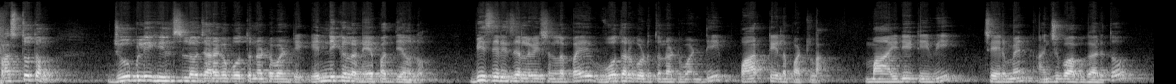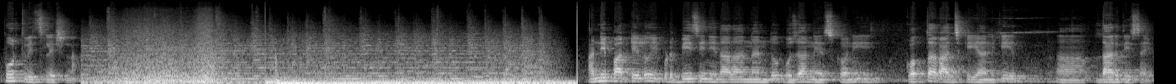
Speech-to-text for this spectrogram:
ప్రస్తుతం జూబ్లీ హిల్స్లో జరగబోతున్నటువంటి ఎన్నికల నేపథ్యంలో బీసీ రిజర్వేషన్లపై ఓదరగొడుతున్నటువంటి పార్టీల పట్ల మా ఐడిటీవీ చైర్మన్ అంజుబాబు గారితో పూర్తి విశ్లేషణ. అన్ని పార్టీలు ఇప్పుడు బీసీ నినాదాన్ని అంటూ భుజాన్ని వేసుకొని కొత్త రాజకీయానికి దారితీశాయి.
